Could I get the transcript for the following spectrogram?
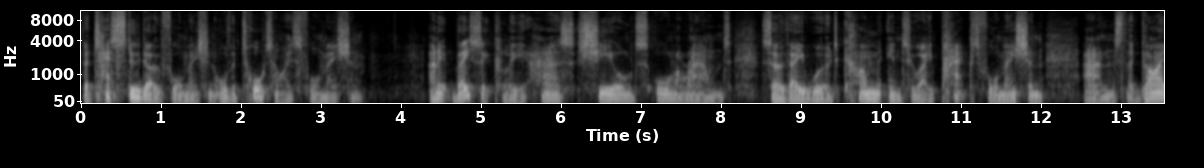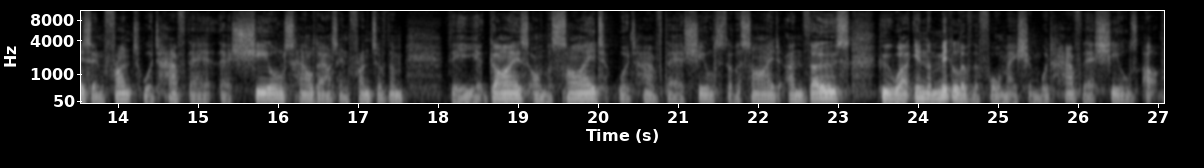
the testudo formation or the tortoise formation. And it basically has shields all around. So they would come into a packed formation, and the guys in front would have their, their shields held out in front of them. The guys on the side would have their shields to the side, and those who were in the middle of the formation would have their shields up,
